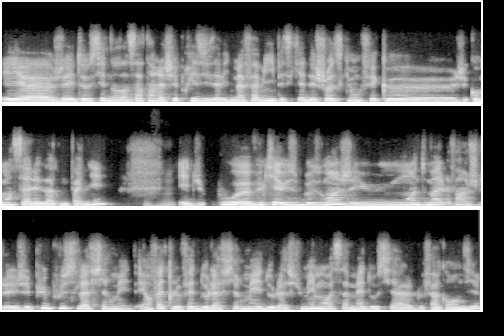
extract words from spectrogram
Et euh, j'ai été aussi dans un certain lâcher-prise vis-à-vis de ma famille, parce qu'il y a des choses qui ont fait que euh, j'ai commencé à les accompagner. Mhm. Et du coup, euh, vu qu'il y a eu ce besoin, j'ai eu moins de mal, enfin, j'ai pu plus l'affirmer. Et en fait, le fait de l'affirmer et de l'assumer, moi, ça m'aide aussi à le faire grandir.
